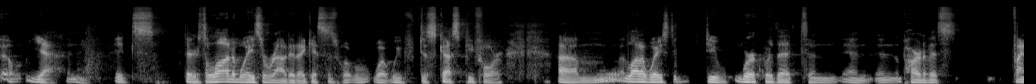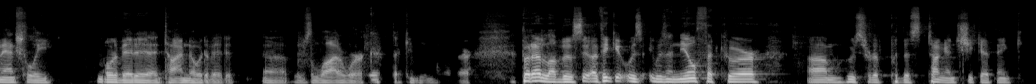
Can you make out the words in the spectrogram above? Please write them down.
oh, yeah it's there's a lot of ways around it. I guess is what what we've discussed before. Um, a lot of ways to do work with it, and and and part of it's financially motivated and time motivated. Uh, there's a lot of work that can be there. But I love this. I think it was it was Anil Thakur um, who sort of put this tongue in cheek. I think.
